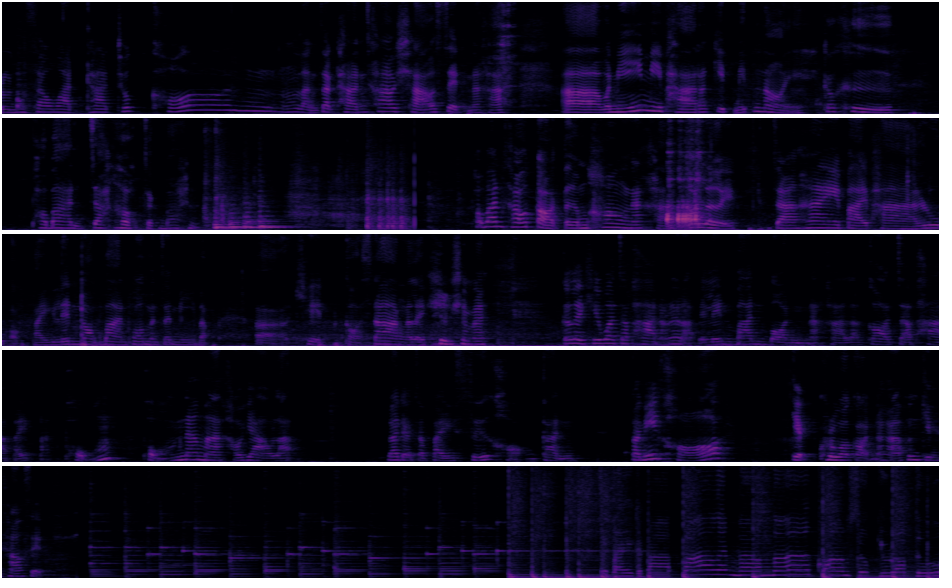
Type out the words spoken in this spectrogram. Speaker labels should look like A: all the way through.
A: อรุณสวัสดิ์ค่ะทุกคน หลังจากทานข้าวเช้าเสร็จนะคะวันนี้มีภารกิจนิดหน่อยก็คือพ่อบ้านจ้างออกจากบ้านพ่อบ้านเขาต่อเติมห้องนะคะ ก็เลยจะให้ปายพาลูกออกไปเล่นนอกบ้าน เพราะมันจะมีแบบเขตก่อสร้างอะไรอย่างงี้ใช่ไหมก็เลยคิดว่าจะพาน้องนาราไปเล่นบ้านบอลนะคะ แล้วก็จะพาไปตัดผม ผมหน้ามาเขายาวละ แล้วเดี๋ยวจะไปซื้อของกัน ตอนนี้ขอเก็บครัวก่อนนะคะ เพิ่งกินข้าวเสร็จ
B: จะไปกับป้าป้าและมามาความสุขอยู่รอบตัว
